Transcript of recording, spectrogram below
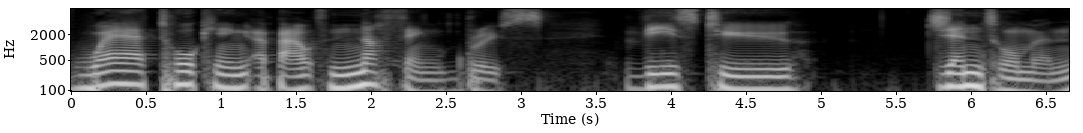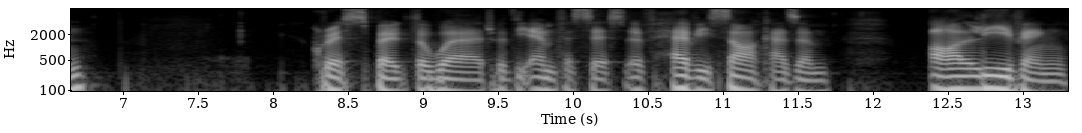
We're talking about nothing, Bruce. These two gentlemen, Chris spoke the word with the emphasis of heavy sarcasm, are leaving.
